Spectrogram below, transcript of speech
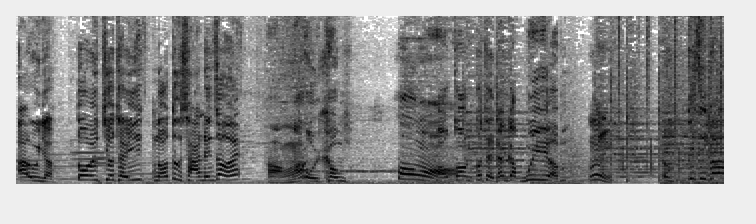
À ừ nhở, tôi chưa thấy nó từ sáng đến giờ ấy. Hả? Ôi không Báo con có thể đang gặp nguy hiểm Ừ, Ờ, cái gì cơ?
